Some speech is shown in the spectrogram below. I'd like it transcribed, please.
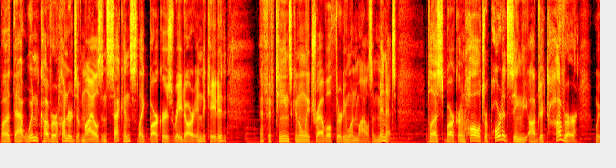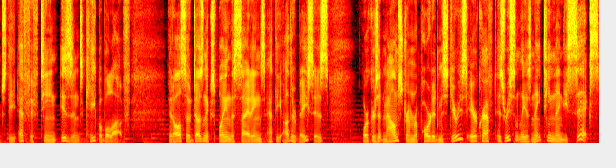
but that wouldn't cover hundreds of miles in seconds like Barker's radar indicated. F 15s can only travel 31 miles a minute. Plus, Barker and Halt reported seeing the object hover, which the F 15 isn't capable of. It also doesn't explain the sightings at the other bases. Workers at Malmstrom reported mysterious aircraft as recently as 1996.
